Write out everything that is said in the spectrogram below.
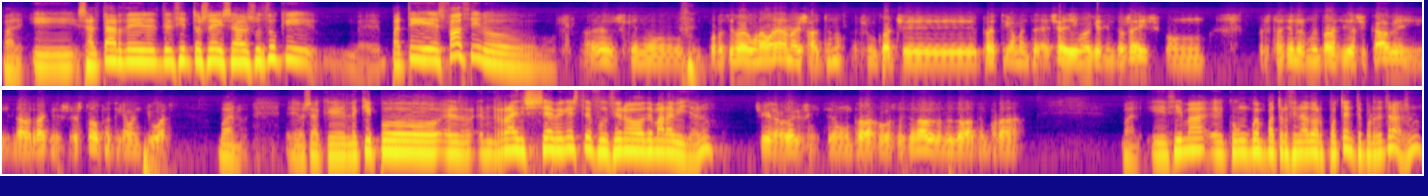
Vale, y saltar del, del 106 al Suzuki, ¿para ti es fácil o...? Es que no, por decirlo de alguna manera, no hay salto, ¿no? Es un coche prácticamente de serie igual que 106, con prestaciones muy parecidas si cabe, y la verdad que es, es todo prácticamente igual. Bueno, eh, o sea que el equipo, el Ride 7 este funcionó de maravilla, ¿no? Sí, la verdad que sí, hicieron un trabajo excepcional durante toda la temporada. Vale, y encima eh, con un buen patrocinador potente por detrás, ¿no?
